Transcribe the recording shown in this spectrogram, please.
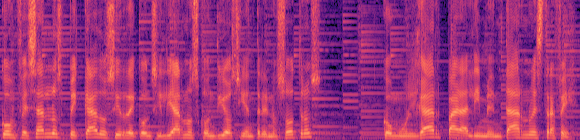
confesar los pecados y reconciliarnos con Dios y entre nosotros, comulgar para alimentar nuestra fe.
